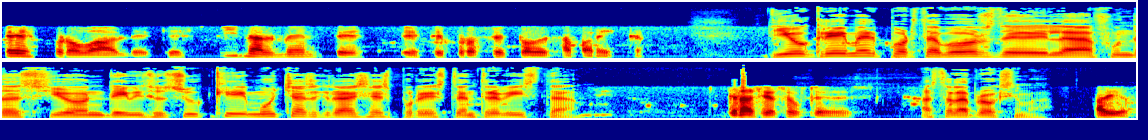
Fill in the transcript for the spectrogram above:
es probable que finalmente este proyecto desaparezca. Diego Kramer, portavoz de la Fundación David Suzuki, muchas gracias por esta entrevista. Gracias a ustedes. Hasta la próxima. Adiós.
